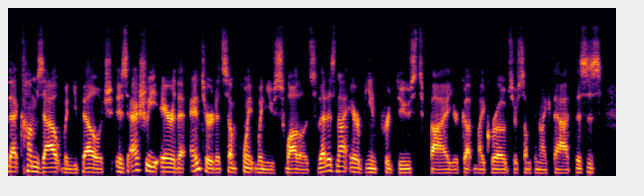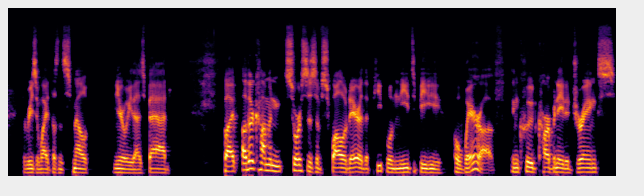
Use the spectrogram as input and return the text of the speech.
that comes out when you belch is actually air that entered at some point when you swallowed. So that is not air being produced by your gut microbes or something like that. This is the reason why it doesn't smell nearly as bad. But other common sources of swallowed air that people need to be aware of include carbonated drinks,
